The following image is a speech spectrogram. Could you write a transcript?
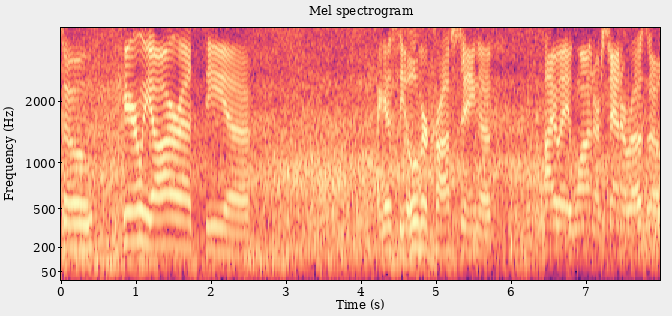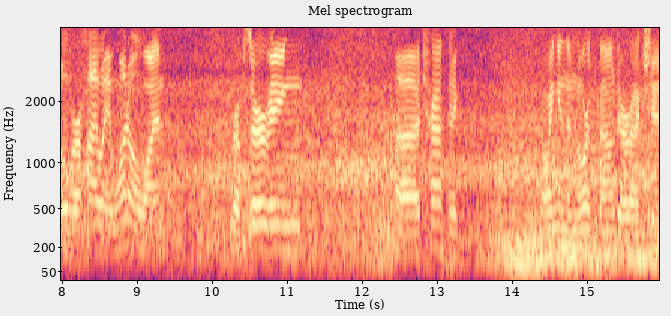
So here we are at the, uh, I guess the overcrossing of Highway 1 or Santa Rosa over Highway 101. We're observing uh, traffic going in the northbound direction.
